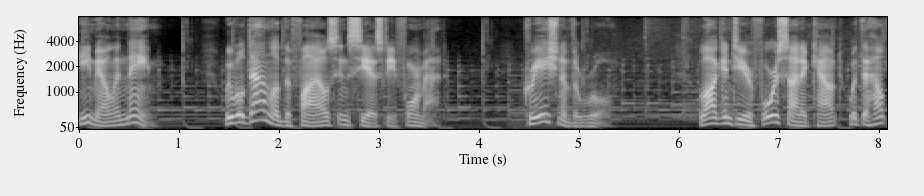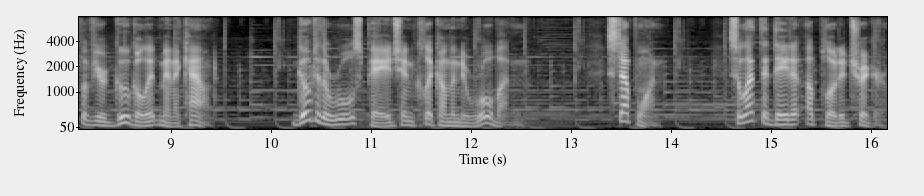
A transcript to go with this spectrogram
email and name. We will download the files in CSV format. Creation of the rule. Log into your Foresight account with the help of your Google admin account. Go to the Rules page and click on the New Rule button. Step 1. Select the Data Uploaded trigger.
